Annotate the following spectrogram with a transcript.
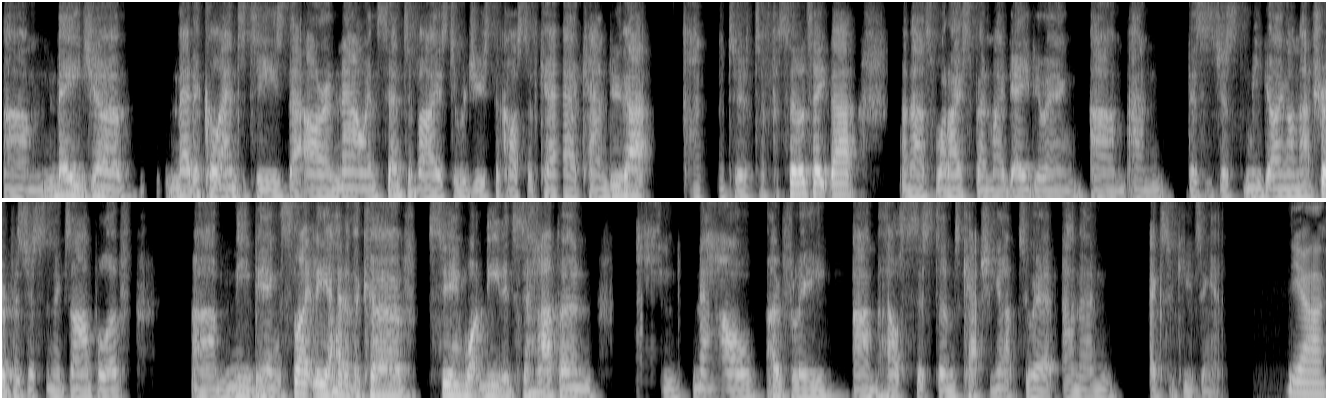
um, major medical entities that are now incentivized to reduce the cost of care can do that and to, to facilitate that. And that's what I spend my day doing. Um, and this is just me going on that trip is just an example of um, me being slightly ahead of the curve, seeing what needed to happen, and now hopefully um, health systems catching up to it and then executing it. Yeah.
